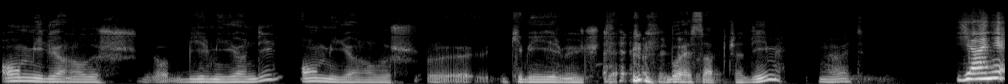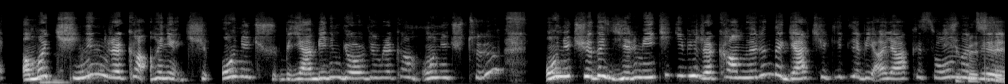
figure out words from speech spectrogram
10 milyon olur. 1 milyon değil 10 milyon olur 2023'te bu hesapça değil mi? Evet. Yani ama Çin'in rakam hani 13 yani benim gördüğüm rakam 13'tü. 13 ya da 22 gibi rakamların da gerçeklikle bir alakası olmadığı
